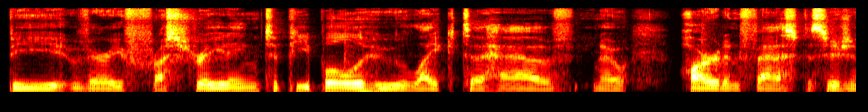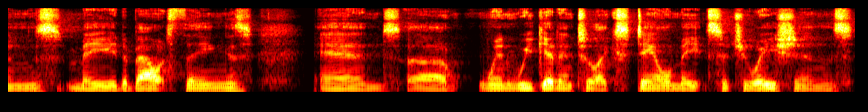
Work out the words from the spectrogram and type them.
be very frustrating to people who like to have you know hard and fast decisions made about things. And uh, when we get into like stalemate situations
